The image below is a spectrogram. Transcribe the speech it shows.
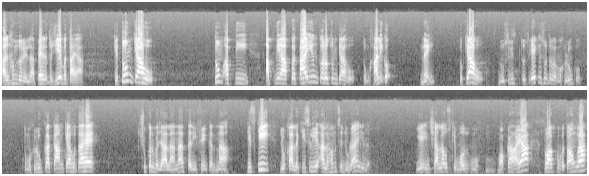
अल्हम्दुलिल्लाह, पहले तो ये बताया कि तुम क्या हो? तुम अपनी, अपने आप का तयन करो, तुम क्या हो? तुम खालिक हो? नहीं। तो क्या हो? दूसरी तो एक ही सूत्र मखलूक हो। तो मखलूक का काम क्या होता है? शुक्र बजा लाना, तारीफें करना। किसकी? जो खालक इसलिए अलहम से जुड़ा है ये लफ्ज। ये इंशाला उसके मौका आया तो आपको बताऊँगा,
